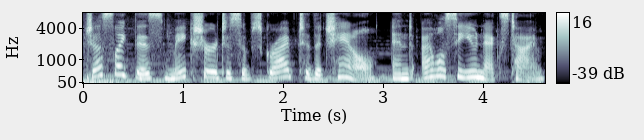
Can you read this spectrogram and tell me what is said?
just like this, make sure to subscribe to the channel, and I will see you next time.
